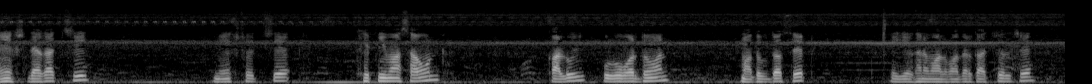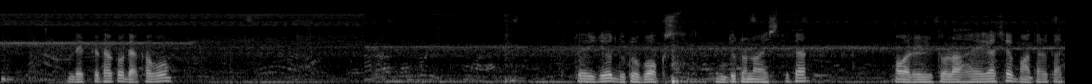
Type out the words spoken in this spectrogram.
নেক্সট দেখাচ্ছি। নেক্সট হচ্ছে খেপিমা সাউন্ড কালুই, পূর্ব বর্ধমান মাধবদা সেট এই যে এখানে মাল বাঁধার কাজ চলছে। দেখতে থাকো, দেখাবো। তো এই যে দুটো বক্স দুটো নয় স্পিকার অলরেডি তোলা হয়ে গেছে, বাঁধার কাজ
